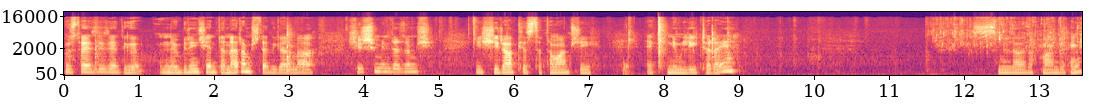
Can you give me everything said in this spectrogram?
دوستای عزیز دیگه برنج انت نرم شده دیگه ما شیرش میندازمش این شیرا کسته تمام شی یک نیم لیتره بسم الله الرحمن الرحیم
